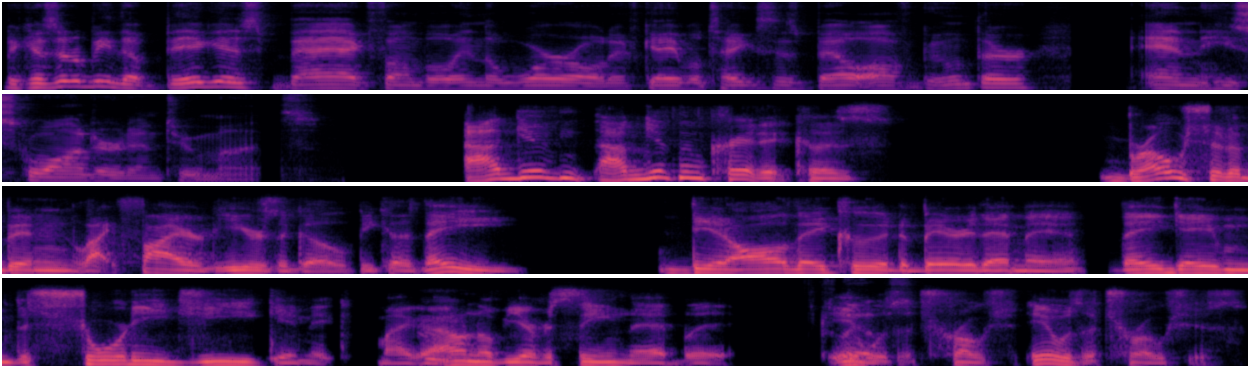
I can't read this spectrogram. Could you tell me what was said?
Because it'll be the biggest bag fumble in the world if Gable takes his belt off Gunther and he's squandered in two months. I'll give I'll give him credit because Bro should have been like fired years ago because they did all they could to bury that man. They gave him the Shorty G gimmick. Mike, I hmm. don't know if you ever seen that, but it was atrocious. It was atrocious.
